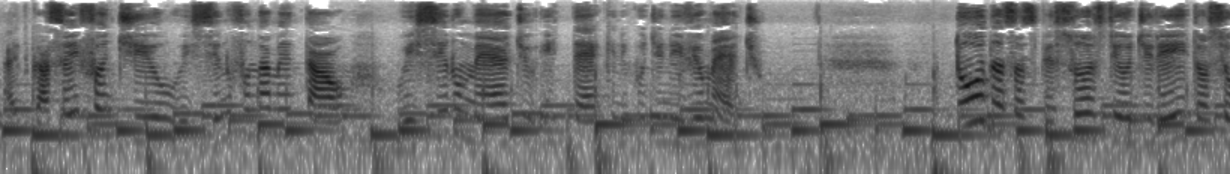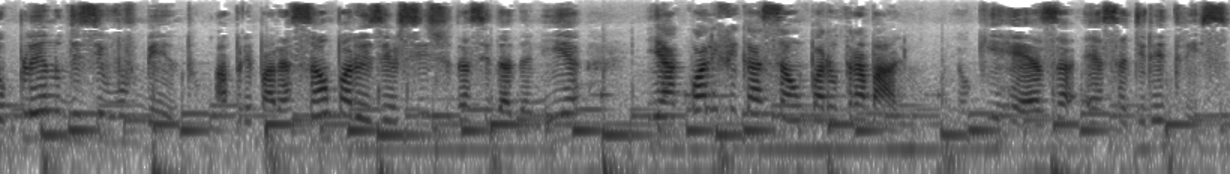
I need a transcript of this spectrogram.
a educação infantil, o ensino fundamental, o ensino médio e técnico de nível médio. Todas as pessoas têm o direito ao seu pleno desenvolvimento, a preparação para o exercício da cidadania e a qualificação para o trabalho. É o que reza essa diretriz.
